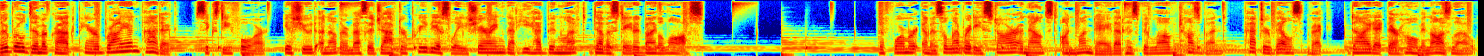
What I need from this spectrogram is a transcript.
Liberal Democrat peer Brian Paddick, 64, issued another message after previously sharing that he had been left devastated by the loss. The former I'm A Celebrity star announced on Monday that his beloved husband, Petter Belsvik, died at their home in Oslo.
